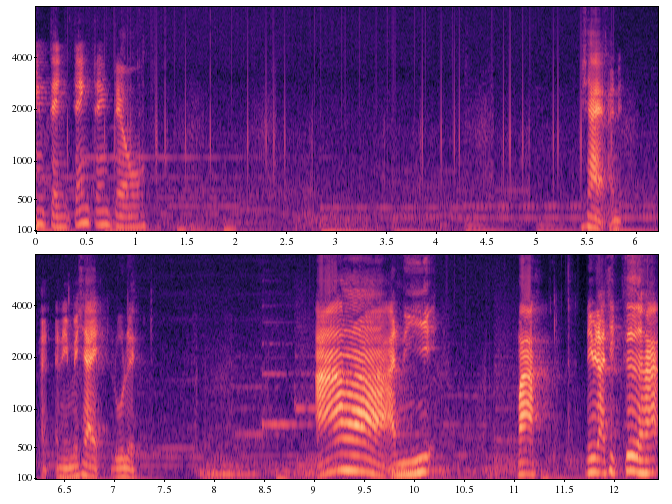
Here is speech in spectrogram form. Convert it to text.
งแตงแตงแตงเตวไม่ใช่ อันนี้อันอันนี้ไม่ใช่ รู้เลย อ่า อันนี้ มา นี่เวลาทิกเกอร์ฮะ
